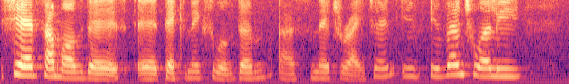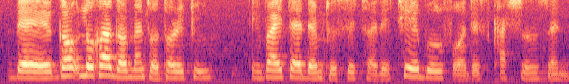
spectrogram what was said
shared some of the uh, techniques with them as NetRight. And e eventually, the go local government authority invited them to sit at a table for discussions, and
